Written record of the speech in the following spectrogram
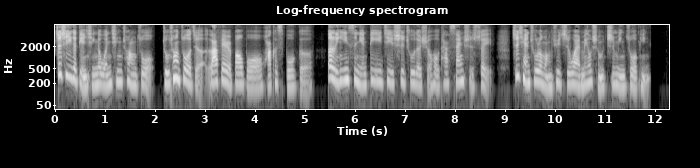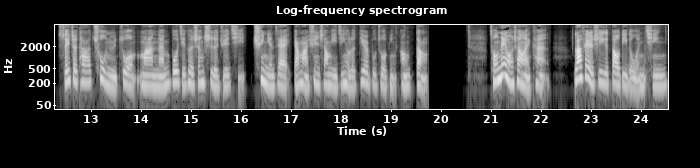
这是一个典型的文青创作，主创作者拉斐尔·鲍勃·华克斯伯格。二零一四年第一季试出的时候，他三十岁。之前除了网剧之外，没有什么知名作品。随着他处女作《马南波杰克绅士》的崛起，去年在亚马逊上面已经有了第二部作品《Undone》。从内容上来看，拉斐尔是一个道地的文青，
